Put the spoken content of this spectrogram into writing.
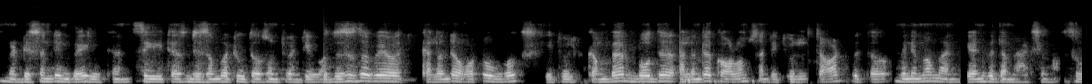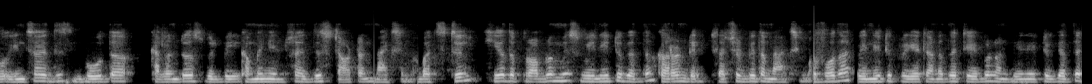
in a descending way, you can see it as December 2021. So this is the way calendar auto works. It will compare both the calendar columns and it will start with the minimum and end with the maximum. So inside this, both the calendars will be coming inside this start and maximum. But still here the problem is we need to get the current date. That should be the maximum. For that we need to create another table and we need to get the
